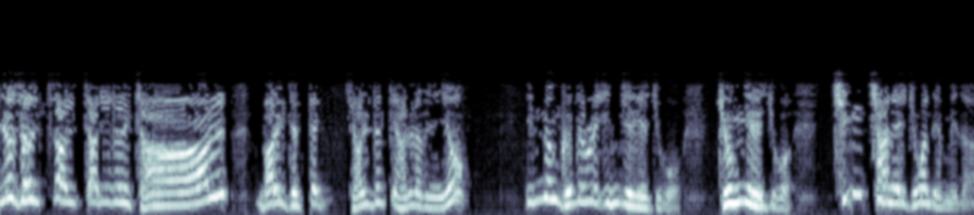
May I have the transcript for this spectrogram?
여섯 살짜리를 잘 말 듣게, 잘 듣게 하려면요. 있는 그대로 인정해주고, 격려해주고, 칭찬해주면 됩니다.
